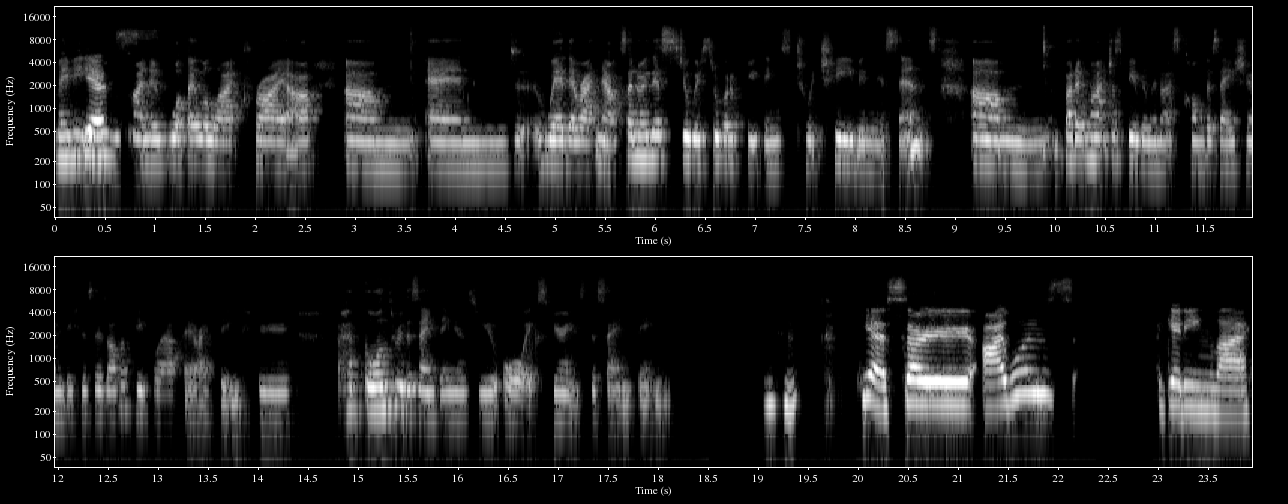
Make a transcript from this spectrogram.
Maybe yes. kind of what they were like prior um, and where they're at now. Because I know there's still we've still got a few things to achieve in this sense, um, but it might just be a really nice conversation because there's other people out there I think who have gone through the same thing as you or experienced the same thing. Mm-hmm. Yeah, so I was getting like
